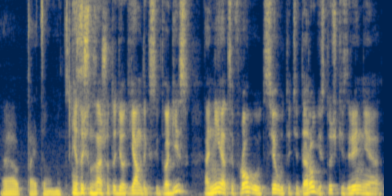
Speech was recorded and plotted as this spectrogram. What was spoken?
Поэтому мы тут... Я точно знаю, что это делает Яндекс и 2GIS они оцифровывают все вот эти дороги с точки зрения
